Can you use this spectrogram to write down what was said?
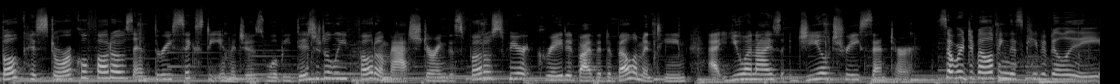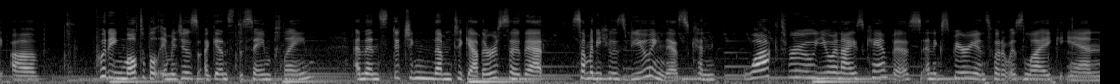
Both historical photos and 360 images will be digitally photo matched during this photosphere created by the development team at UNI's GeoTree Center. So we're developing this capability of putting multiple images against the same plane and then stitching them together so that somebody who's viewing this can walk through UNI's campus and experience what it was like in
